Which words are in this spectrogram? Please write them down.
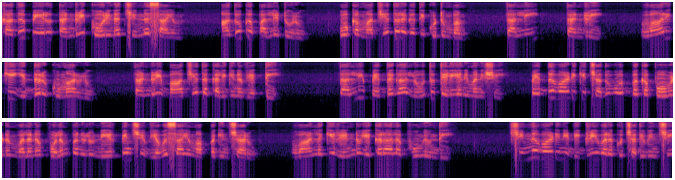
కథ పేరు తండ్రి కోరిన చిన్న సాయం. అదొక పల్లెటూరు ఒక మధ్యతరగతి కుటుంబం. తల్లి తండ్రి వారికి ఇద్దరు కుమారులు. తండ్రి బాధ్యత కలిగిన వ్యక్తి. తల్లి పెద్దగా లోతు తెలియని మనిషి. పెద్దవాడికి చదువొబ్బకపోవడం వలన పొలం పనులు నేర్పించి వ్యవసాయం అప్పగించారు. వాళ్ళకి రెండు ఎకరాల భూమి ఉంది. చిన్నవాడిని డిగ్రీ వరకు చదివించి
